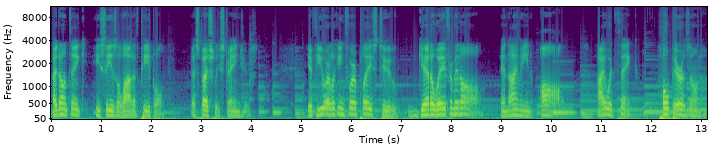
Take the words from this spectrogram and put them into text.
I don't think he sees a lot of people, especially strangers. If you are looking for a place to get away from it all, and I mean all, I would think Hope, Arizona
